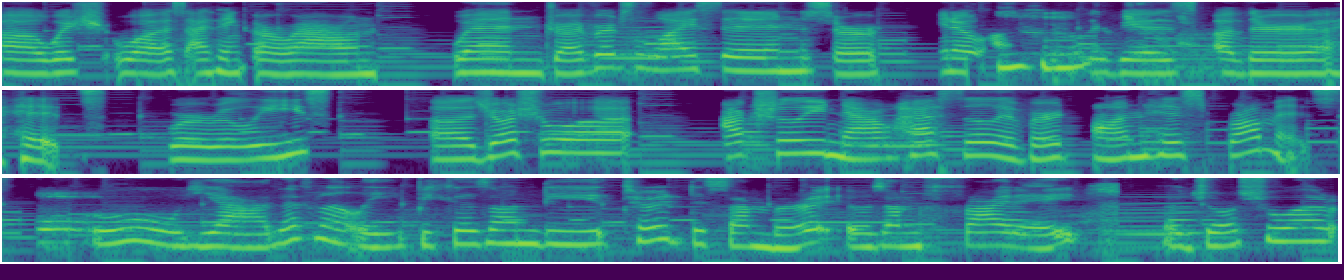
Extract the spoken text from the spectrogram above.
uh, which was i think around when driver's license or you know Mhm. olivia's other hits were released uh, joshua actually now has delivered on his promise Oh, yeah, definitely. Because on the 3rd December, it was on Friday, uh, Joshua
